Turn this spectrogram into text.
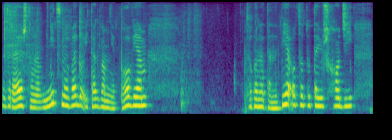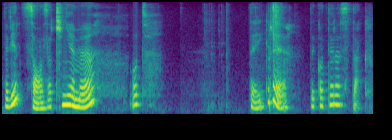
Zresztą no, nic nowego i tak Wam nie powiem. Co ogląda ten wie o co tutaj już chodzi. Więc co, zaczniemy od tej gry. Tylko teraz tak.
